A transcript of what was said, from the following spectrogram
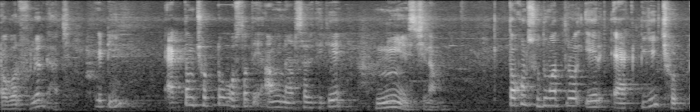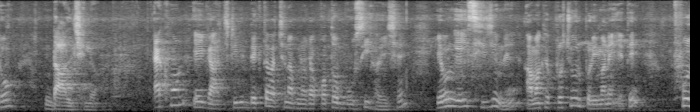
টগর ফুলের গাছ। এটি একদম ছোট্ট অবস্থাতে আমি নার্সারি থেকে নিয়ে এসেছিলাম। তখন শুধুমাত্র এর একটি ছোট্ট ডাল ছিল। এখন এই গাছটি দেখতে পাচ্ছেন আপনারা কত বুসি হয়েছে এবং এই সিজনে আমাকে প্রচুর পরিমাণে এতে ফুল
